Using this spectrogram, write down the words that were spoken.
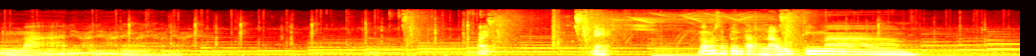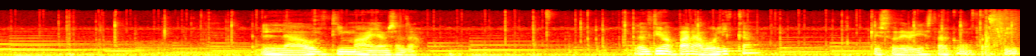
Vale, vale, vale, vale, vale, vale. Venga. Vamos a plantar la última... La última... Ya me saldrá. La última parabólica. Que esto debería estar como por aquí.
